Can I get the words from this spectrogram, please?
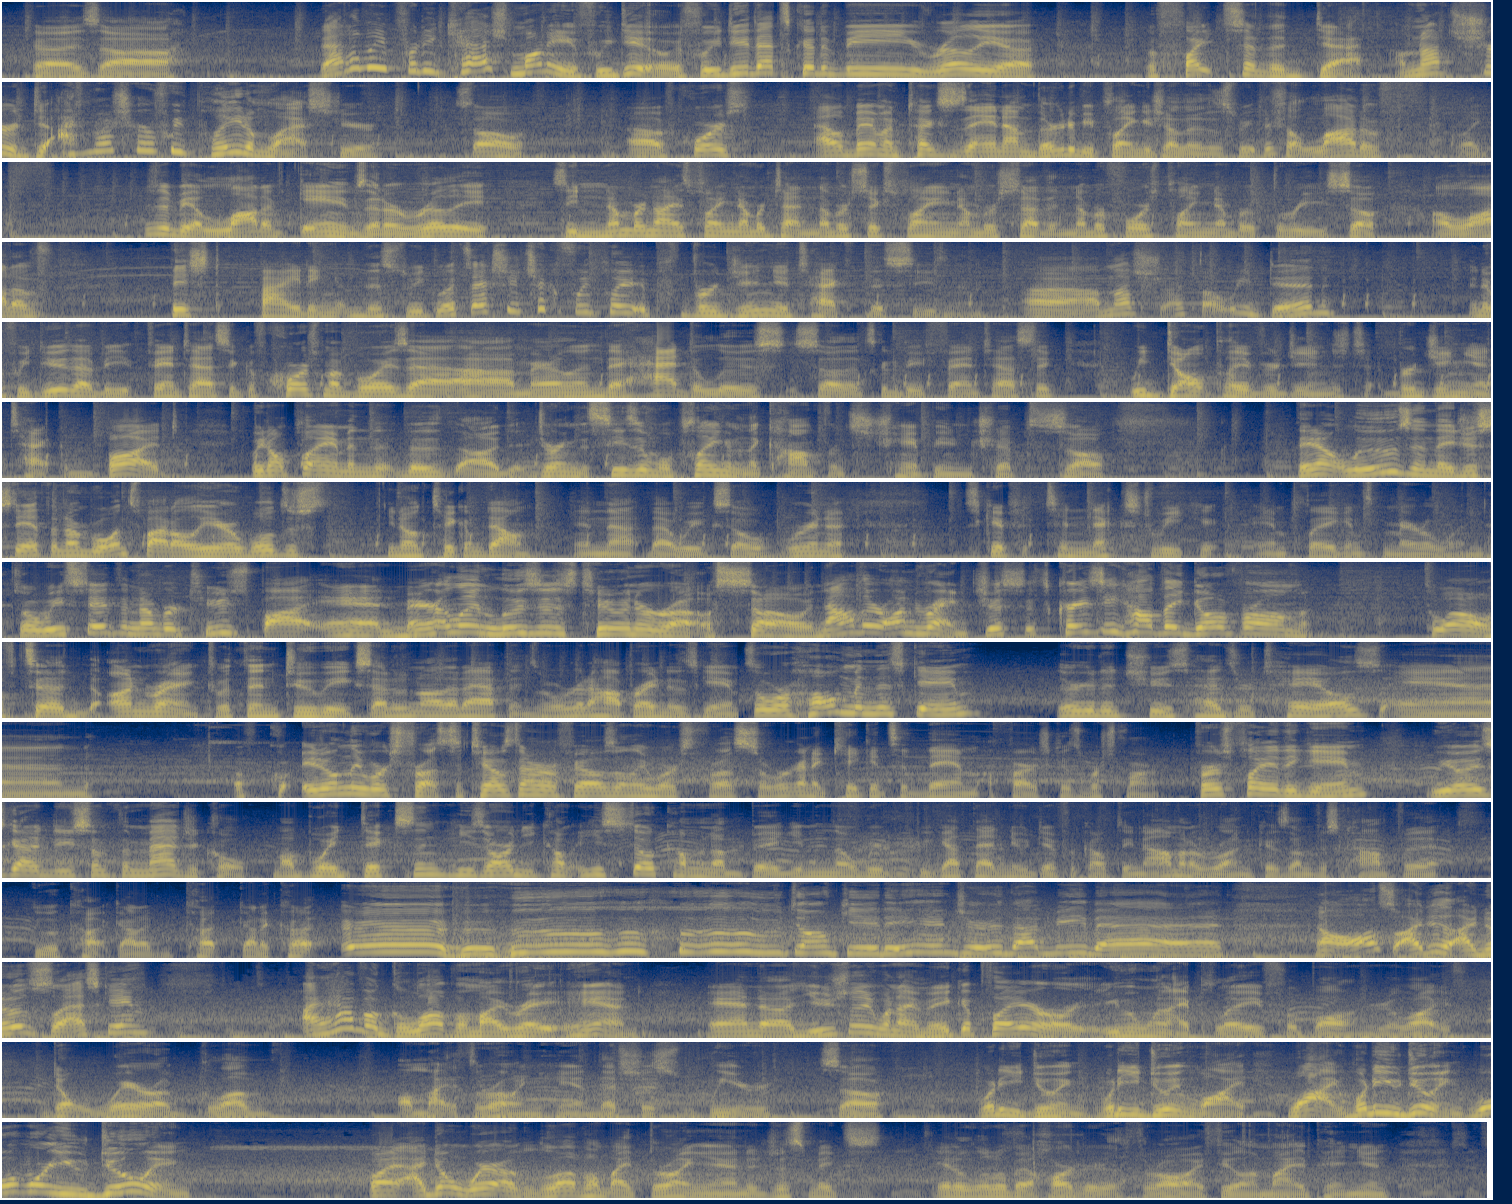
Because uh, that'll be pretty cash money if we do. If we do, that's going to be really a, a fight to the death. I'm not sure. I'm not sure if we played them last year. So, uh, of course, Alabama and Texas A&M, they're going to be playing each other this week. There's a lot of, like, there's going to be a lot of games that are really see number 9 is playing number 10 number 6 playing number 7 number 4 is playing number 3 so a lot of fist fighting this week. Let's actually check if we play Virginia Tech this season. Uh, I'm not sure. I thought we did. And if we do, that'd be fantastic. Of course, my boys at uh, Maryland, they had to lose, so that's going to be fantastic. We don't play Virginia Virginia Tech, but we don't play them in the, the uh, during the season. We'll play them in the conference championships. So they don't lose and they just stay at the number one spot all year. We'll just you know take them down in that that week. So we're gonna skip to next week and play against Maryland. So we stay at the number two spot and Maryland loses two in a row. So now they're unranked. Just it's crazy how they go from 12 to unranked within two weeks. I don't know how that happens, but we're gonna hop right into this game. So we're home in this game. They're gonna choose heads or tails and of course, it only works for us. The tails never fails only works for us, so we're going to kick it to them first because we're smart. First play of the game, we always got to do something magical. My boy Dixon, he's already coming. He's still coming up big, even though we, we got that new difficulty. Now I'm going to run because I'm just confident. Do a cut, got to cut, got to cut. Ooh, don't get injured, that'd be bad. Now also, I did. I noticed last game, I have a glove on my right hand. And uh, usually when I make a player, or even when I play football in real life, I don't wear a glove on my throwing hand. That's just weird. So, what are you doing? What are you doing? Why? Why? What are you doing? What were you doing? But I don't wear a glove on my throwing hand. It just makes it a little bit harder to throw, I feel, in my opinion.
